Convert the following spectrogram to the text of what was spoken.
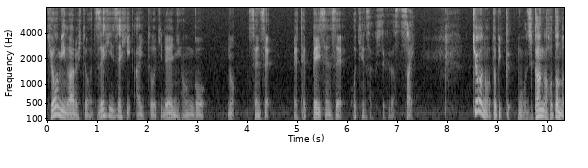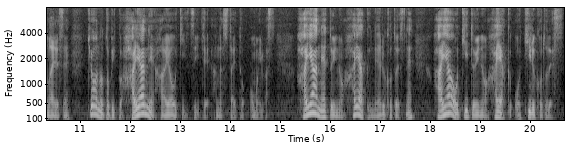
興味がある人はぜひぜひ愛登記で日本語先生哲平先生を検索してください。今日のトピックもう時間がほとんどないですね。今日のトピックは早寝早起きについて話したいと思います。早寝というのは早く寝ることですね。早起きというのは早く起きることです。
